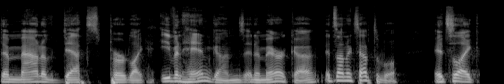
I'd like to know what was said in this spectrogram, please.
the amount of deaths per like even handguns in America, it's unacceptable. It's like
